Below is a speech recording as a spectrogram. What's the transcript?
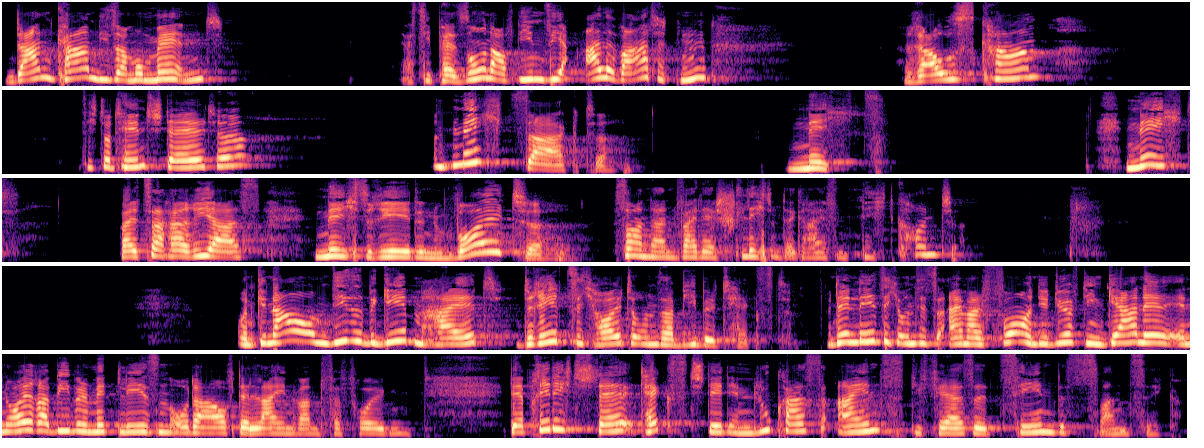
Und dann kam dieser Moment, dass die Person, auf die sie alle warteten, rauskam, sich dorthin stellte und nichts sagte. Nichts. Nicht, weil Zacharias nicht reden wollte, sondern weil er schlicht und ergreifend nicht konnte. Und genau um diese Begebenheit dreht sich heute unser Bibeltext. Und den lese ich uns jetzt einmal vor und ihr dürft ihn gerne in eurer Bibel mitlesen oder auf der Leinwand verfolgen. Der Predigttext steht in Lukas 1, die Verse 10 bis 20.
